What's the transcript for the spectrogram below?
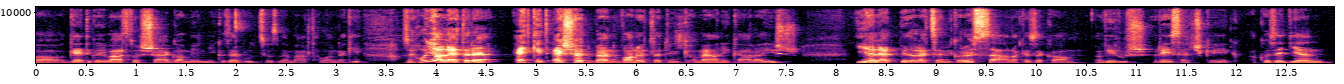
a genetikai változatossága, ami mondjuk az evolúcióhoz nem árt, ha van neki. Az, hogy hogyan lehet erre, egy-két esetben van ötletünk a mechanikára is. Ilyen lehet például egyszerűen, amikor összeállnak ezek a, a vírus részecskék, akkor ez egy ilyen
